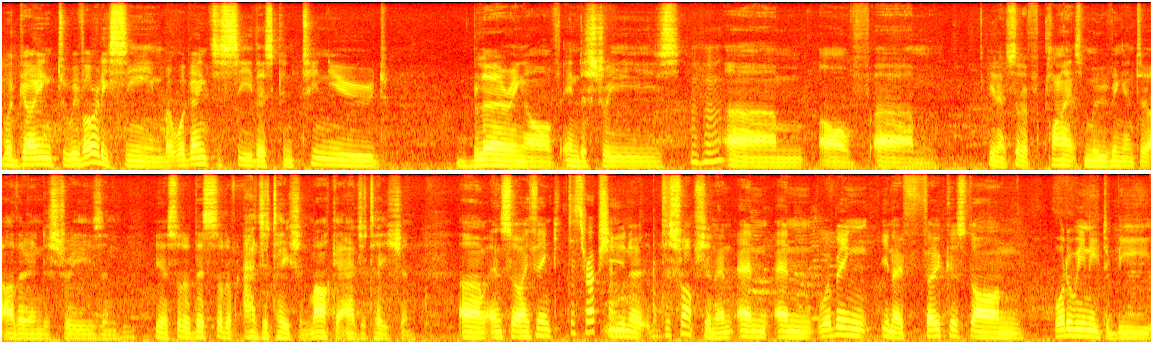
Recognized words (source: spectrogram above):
we're going to, we've already seen, but we're going to see this continued blurring of industries, um, of, um, you know, sort of clients moving into other industries and, you know, sort of this sort of agitation, market agitation. Um, and so I think Disruption. You know, disruption, and, and, and we're being you know focused on what do we need to be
